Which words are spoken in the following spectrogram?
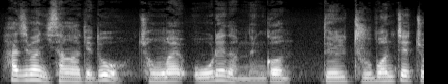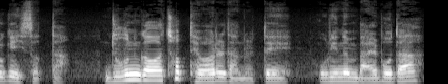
하지만 이상하게도 정말 오래 남는 건 늘 두 번째 쪽에 있었다. 누군가와 첫 대화를 나눌 때 우리는 말보다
